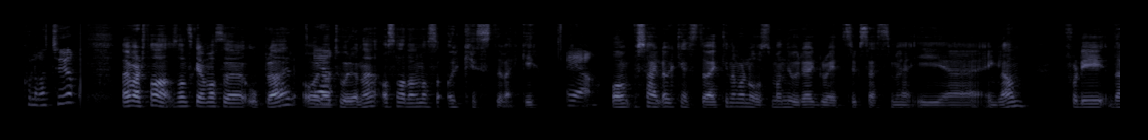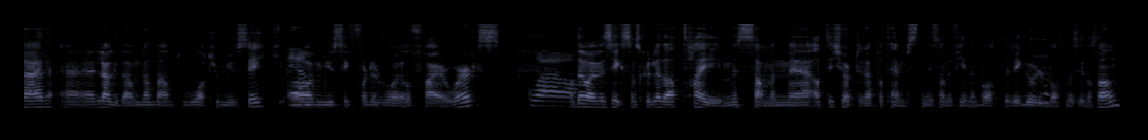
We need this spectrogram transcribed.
koloratur. Nei, i hvert fall, så Han skrev masse operaer og Ja. oratoriene, og så hadde han masse orkesterverker. Ja. Og særlig orkesterverkene var noe som han gjorde great success med i uh, England. Fordi der uh, lagde han bl.a. Water Music Ja. og Music for the Royal Fireworks. Wow. Og det var musikk som skulle da times sammen med at de kjørte der på Themsen i sånne fine båter, i gullbåtene sine og sånn.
